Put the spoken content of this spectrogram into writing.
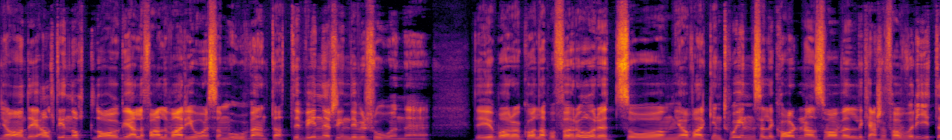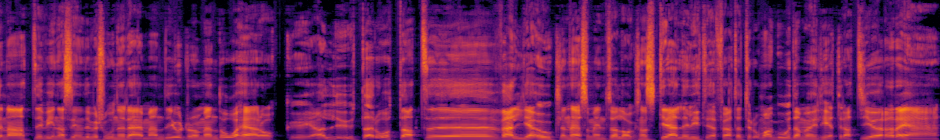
ja, det är alltid något lag i alla fall varje år som oväntat vinner sin division. Det är ju bara att kolla på förra året så, mm, ja, varken Twins eller Cardinals var väl kanske favoriterna att vinna sina divisioner där, men det gjorde de ändå här och jag lutar åt att välja Oakland här som en av lag som skräller lite för att jag tror de har goda möjligheter att göra det.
